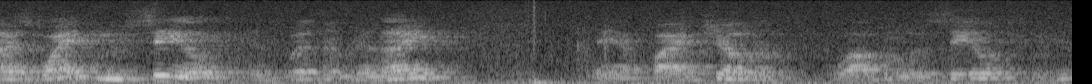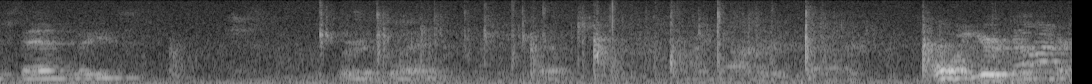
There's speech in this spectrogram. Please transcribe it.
day. His wife, Lucille, is with him tonight. They have five children. Welcome, Lucille. Would you stand, please? Where's Lynn? Oh, your daughter.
